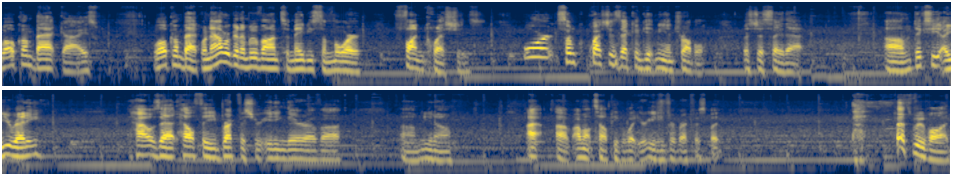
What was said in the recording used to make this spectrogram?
welcome back, guys. Welcome back. Well, now we're going to move on to maybe some more fun questions or some questions that could get me in trouble. Let's just say that. Um, Dixie, are you ready? How's that healthy breakfast you're eating there? Of, uh, um, you know, I uh, I won't tell people what you're eating for breakfast, but let's move on.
